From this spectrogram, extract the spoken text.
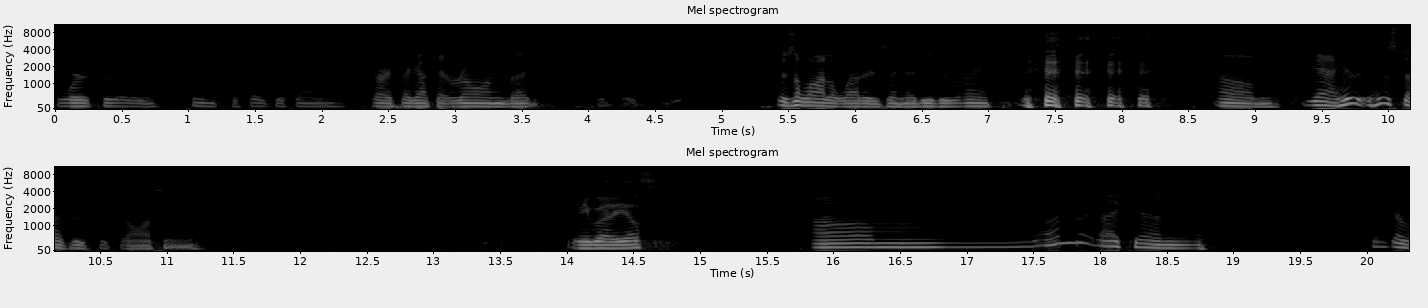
work really seems to focus on. Sorry if I got that wrong, but it, it, there's a lot of letters in it either way. Um, yeah, his his stuff is just awesome. Anybody else? Um, none that I can think of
